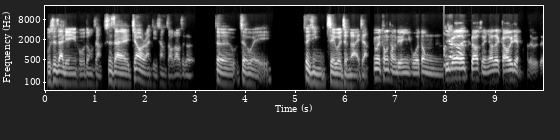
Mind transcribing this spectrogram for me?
不是在联谊活动上，是在交友软体上找到这个这这位最近这位真爱这样。因为通常联谊活动一个标准要再高一点嘛，对不对？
